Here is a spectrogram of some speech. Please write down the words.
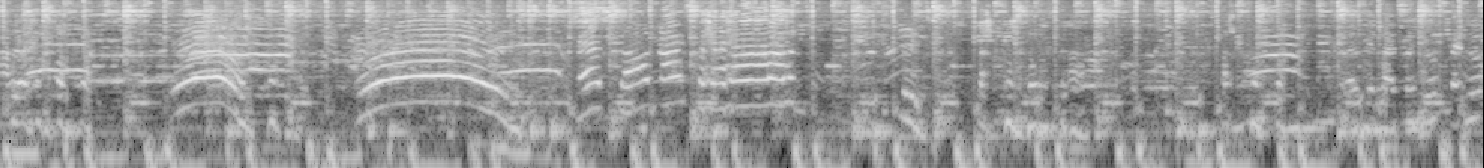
อะไรเร็วเฮ้ยแอนสองแอนหนึ่งสองสามไม่เป็นไรไปเถอะไปเถอะ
